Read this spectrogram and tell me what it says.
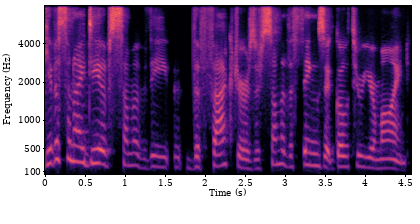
give us an idea of some of the the factors or some of the things that go through your mind.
